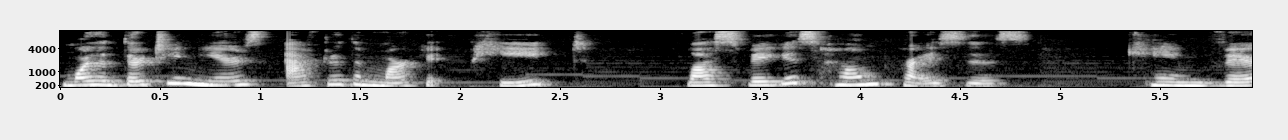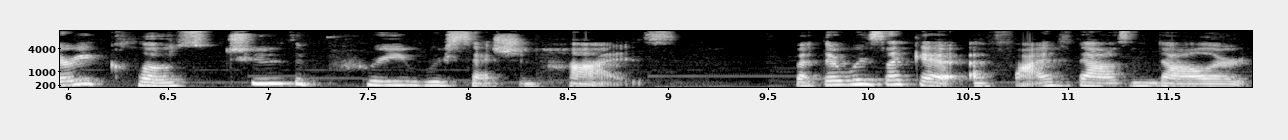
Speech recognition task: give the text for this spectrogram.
More than 13 years after the market peaked, Las Vegas home prices came very close to the pre-recession highs, but there was like a, a $5,000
